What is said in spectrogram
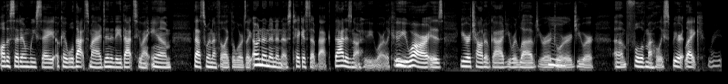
all of a sudden we say okay well that's my identity that's who i am that's when i feel like the lord's like oh no no no no take a step back. That is not who you are. Like who you mm. are is you're a child of god you are loved you are mm. adored you are um, full of my holy spirit like Right.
